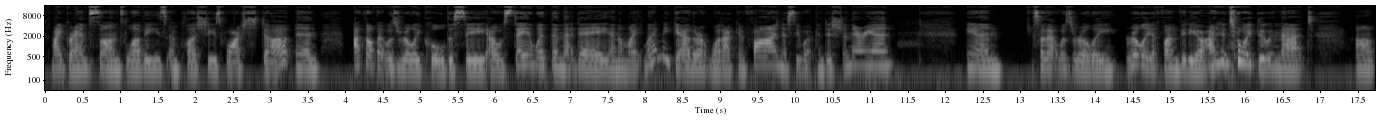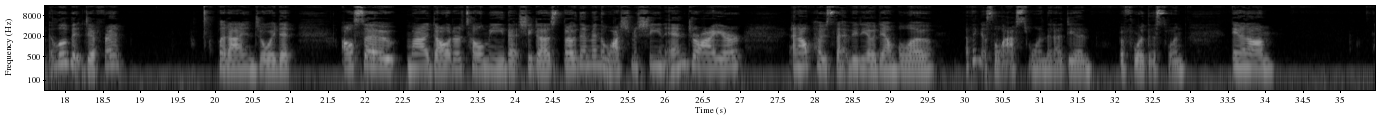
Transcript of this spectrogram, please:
my grandson's loveys and plushies washed up and I thought that was really cool to see. I was staying with them that day and I'm like, let me gather up what I can find and see what condition they're in. And so that was really, really a fun video. I enjoyed doing that. Um, a little bit different, but I enjoyed it. Also, my daughter told me that she does throw them in the wash machine and dryer, and I'll post that video down below. I think it's the last one that I did before this one. And um,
